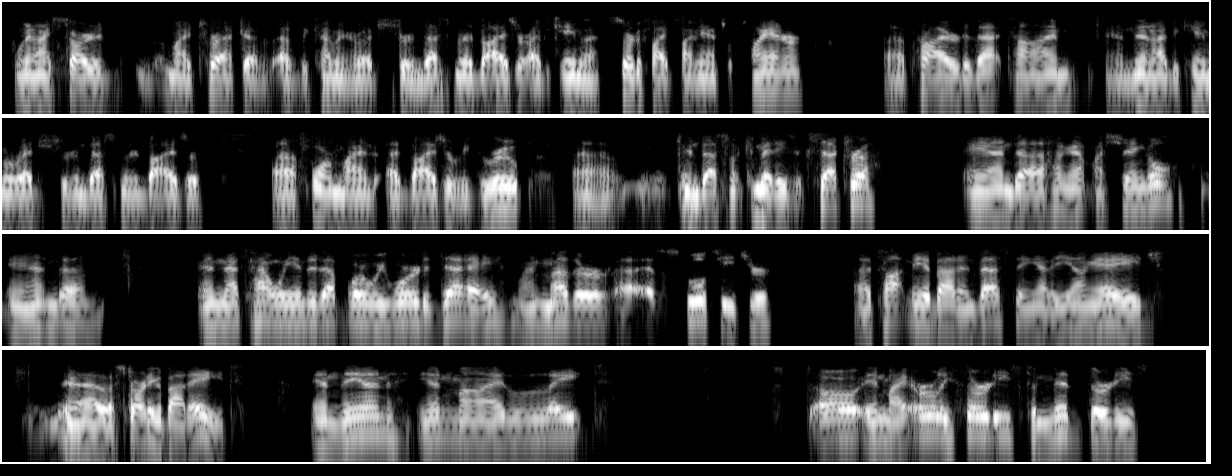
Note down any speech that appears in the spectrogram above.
when I started my trek of, of becoming a registered investment advisor. I became a certified financial planner. Uh, prior to that time, and then I became a registered investment advisor uh, formed my advisory group, uh, investment committees, etc., and uh, hung out my shingle, and um, and that's how we ended up where we were today. My mother, uh, as a school teacher, uh, taught me about investing at a young age, uh, starting about eight, and then in my late, oh, in my early 30s to mid 30s,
